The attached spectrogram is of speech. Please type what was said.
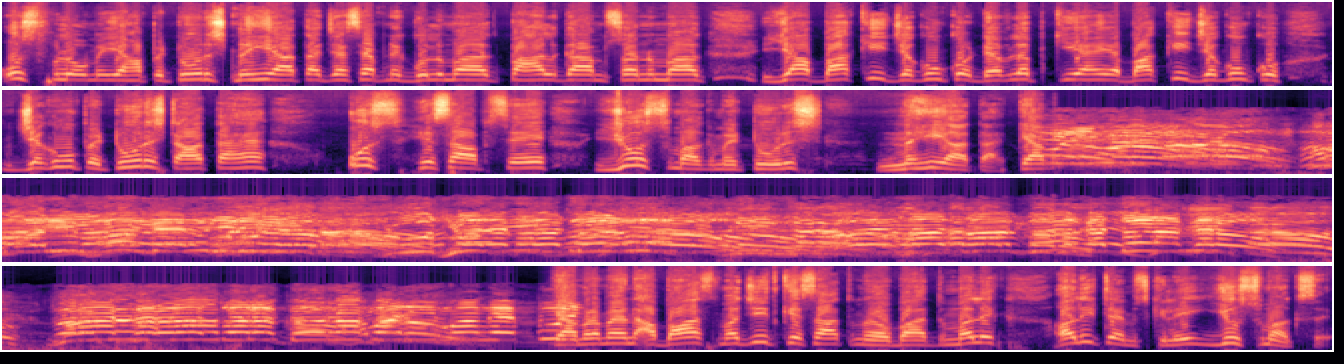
उस फ्लो में यहाँ पे टूरिस्ट नहीं आता। जैसे अपने गुलमर्ग, पहलगाम सोनमर्ग या बाकी जगहों को डेवलप किया है या बाकी जगहों को जगहों पे टूरिस्ट आता है उस हिसाब से यूसमर्ग में टूरिस्ट नहीं आता क्या कैमरामैन अब्बास मजीद के साथ में उबाद मलिक अली टाइम्स के लिए यूसमर्ग से।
